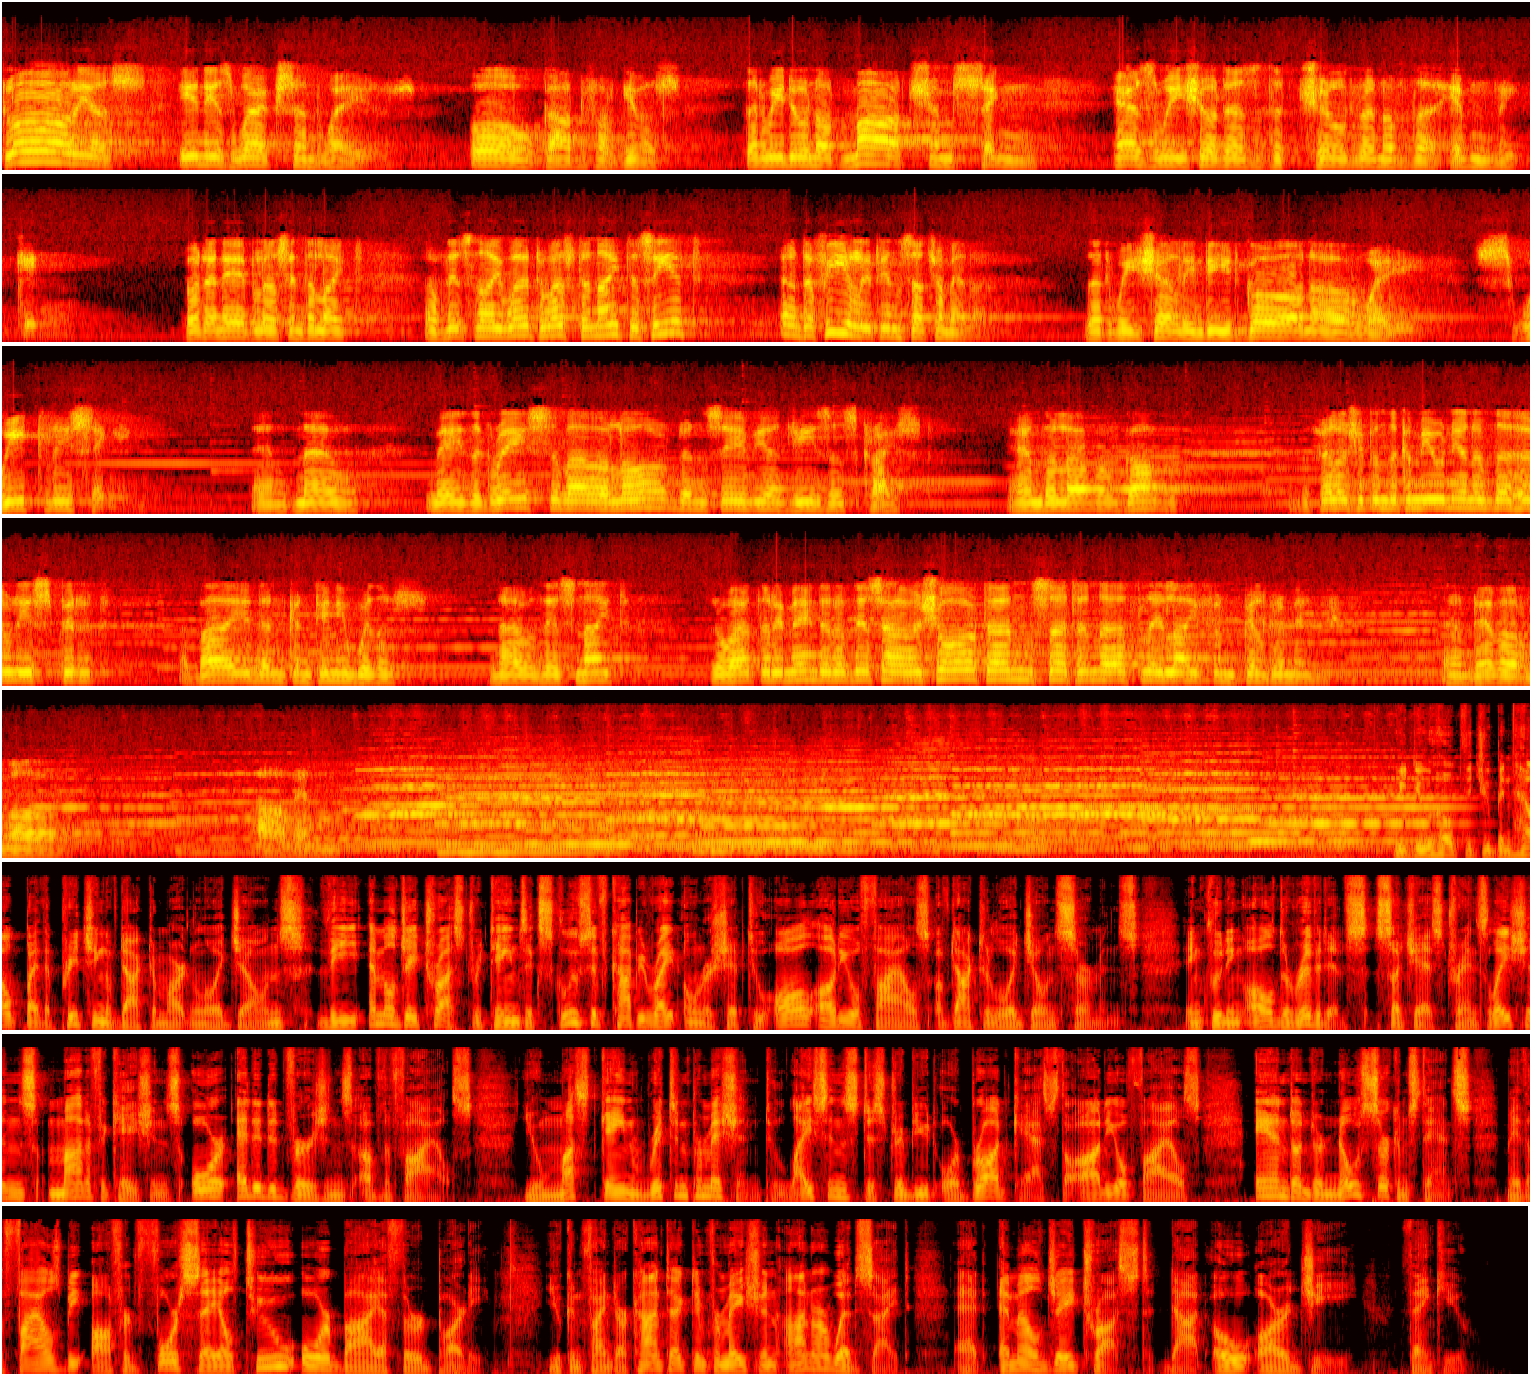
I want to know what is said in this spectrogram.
glorious in his works and ways. Oh God, forgive us that we do not march and sing as we should as the children of the heavenly King. But enable us in the light of this thy word to us tonight to see it and to feel it in such a manner that we shall indeed go on our way sweetly singing. And now, May the grace of our Lord and Savior Jesus Christ, and the love of God, and the fellowship and the communion of the Holy Spirit abide and continue with us now this night, throughout the remainder of this our short, uncertain earthly life and pilgrimage, and evermore. Amen. We do hope that you've been helped by the preaching of Dr. Martyn Lloyd-Jones. The MLJ Trust retains exclusive copyright ownership to all audio files of Dr. Lloyd-Jones' sermons, including all derivatives such as translations, modifications, or edited versions of the files. You must gain written permission to license, distribute, or broadcast the audio files, and under no circumstance may the files be offered for sale to or by a third party. You can find our contact information on our website at mljtrust.org. Thank you.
